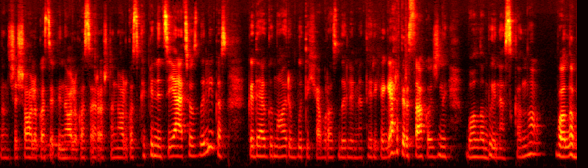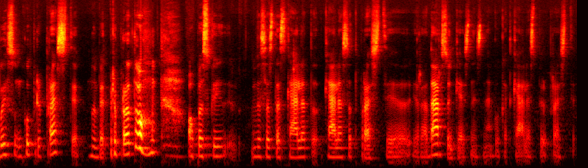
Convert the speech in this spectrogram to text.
ten 16, 17 ar 18, kaip inicijacijos dalykas, kad jeigu nori būti Hebros dalimi, tai reikia gerti ir sako, žinai, buvo labai neskanu, buvo labai sunku priprasti, nu, bet pripratau. O paskui visas tas kelias atprasti yra dar sunkesnis negu kad kelias priprasti.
